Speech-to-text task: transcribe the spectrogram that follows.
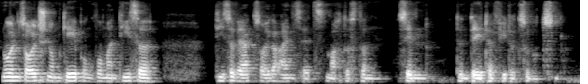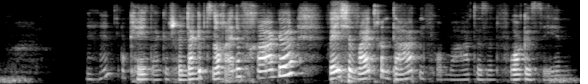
nur in solchen Umgebungen, wo man diese, diese Werkzeuge einsetzt, macht es dann Sinn, den Data Feeder zu nutzen. Mhm, okay, danke schön. Da gibt es noch eine Frage. Welche weiteren Datenformate sind vorgesehen?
